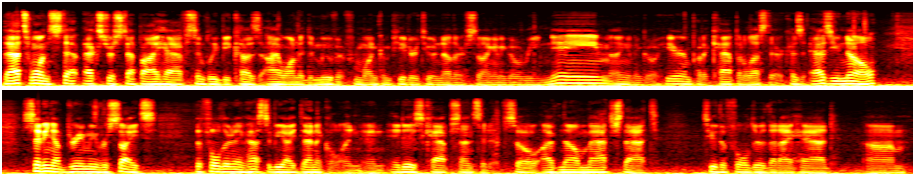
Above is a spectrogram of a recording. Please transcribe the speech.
that's one step, extra step I have simply because I wanted to move it from one computer to another. So I'm going to go rename. I'm going to go here and put a capital S there because as you know, setting up Dreamweaver sites, the folder name has to be identical and, and it is cap sensitive. So I've now matched that to the folder that I had um,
